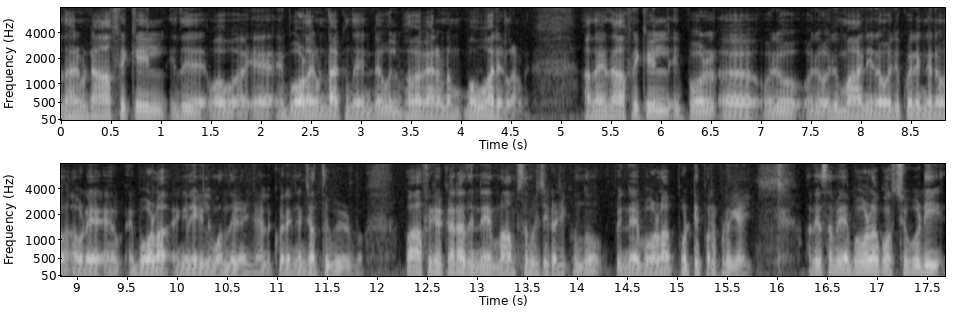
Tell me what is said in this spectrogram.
ഉദാഹരണത്തിന് ആഫ്രിക്കയിൽ ഇത് എബോള ഉണ്ടാക്കുന്നതിന്റെ ഉത്ഭവ കാരണം വവ്വാലുകളാണ്. അതായത് ആഫ്രിക്കയിൽ ഇപ്പോൾ ഒരു ഒരു ഒരു മാനിനോ ഒരു കുരങ്ങനോ അവിടെ എബോള എങ്ങനെയെങ്കിലും വന്നു കഴിഞ്ഞാൽ കുരങ്ങൻ ചത്തു വീഴുന്നു. അപ്പോൾ ആഫ്രിക്കക്കാർ അതിനെ മാംസം വെച്ച് കഴിക്കുന്നു. പിന്നെ എബോള പൊട്ടിപ്പുറപ്പെടുകയായി. അതേസമയം എബോള കുറച്ചുകൂടി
